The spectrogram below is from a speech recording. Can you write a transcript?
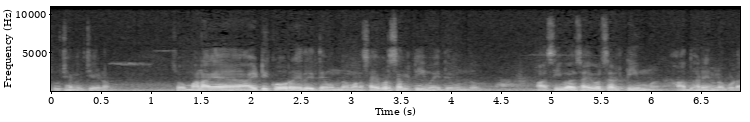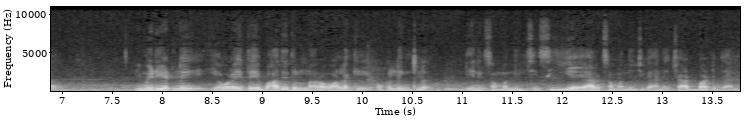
సూచనలు చేయడం. సో మన ఐటీ కోర్ ఏదైతే ఉందో మన సైబర్ సెల్ టీం అయితే ఉందో ఆ సీవా సైబర్ సెల్ టీం ఆధ్వర్యంలో కూడా ఇమీడియట్లీ ఎవరైతే బాధితులు ఉన్నారో వాళ్ళకి ఒక లింక్లు దీనికి సంబంధించి సిఈఐఆర్కి సంబంధించి కానీ చాట్బాట్కి కానీ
